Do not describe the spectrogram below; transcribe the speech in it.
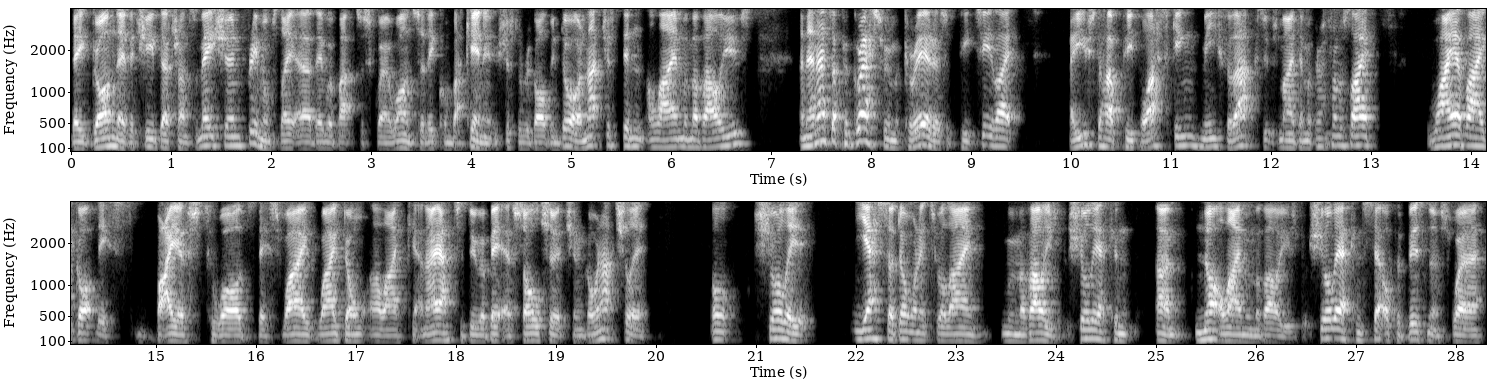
they'd gone, they've achieved their transformation. Three months later, they were back to square one. So they come back in. It was just a revolving door. And that just didn't align with my values. And then as I progressed through my career as a PT, like I used to have people asking me for that because it was my demographic. I was like, why have I got this bias towards this? Why why don't I like it? And I had to do a bit of soul searching and going, actually, well, surely, yes, I don't want it to align with my values, but surely I can um, not align with my values, but surely I can set up a business where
